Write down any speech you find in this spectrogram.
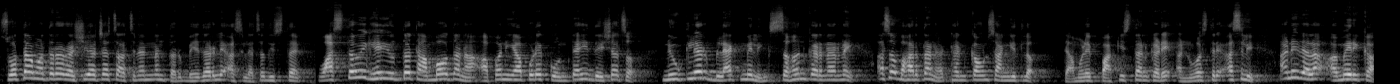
स्वतः मात्र रशियाच्या चाचण्यांनंतर भेदरले असल्याचं दिसतंय. वास्तविक हे युद्ध थांबवताना आपण यापुढे कोणत्याही देशाचं न्यूक्लिअर ब्लॅकमेलिंग सहन करणार नाही असं भारतानं ठणकावून सांगितलं. त्यामुळे पाकिस्तानकडे अण्वस्त्रे असली आणि त्याला अमेरिका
